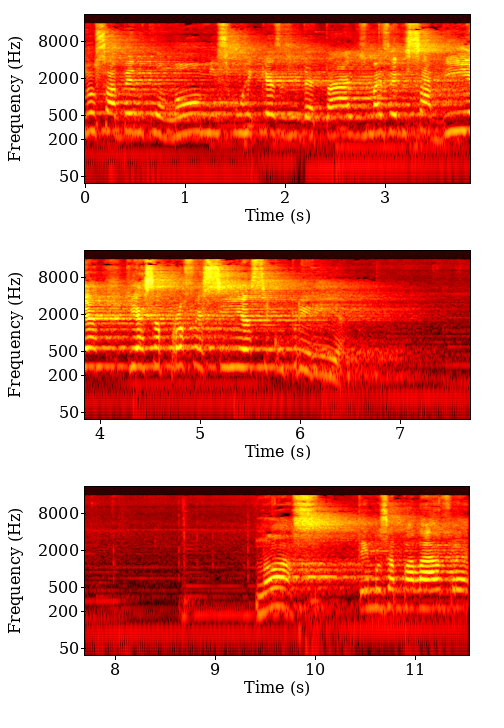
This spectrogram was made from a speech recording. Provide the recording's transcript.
não sabendo com nomes, com riqueza de detalhes, mas ele sabia que essa profecia se cumpriria. Nós temos a palavra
